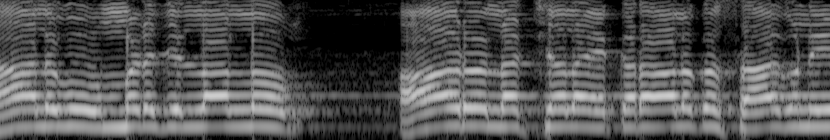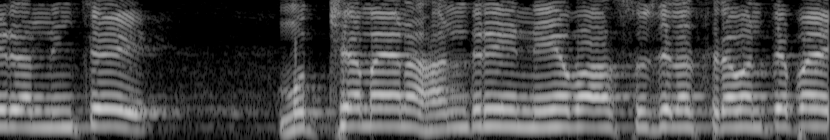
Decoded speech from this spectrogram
నాలుగు ఉమ్మడి జిల్లాల్లో ఆరు లక్షల ఎకరాలకు సాగునీరు అందించే ముఖ్యమైన హంద్రీ నీవా సుజల స్రవంతిపై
